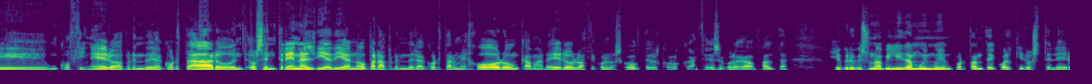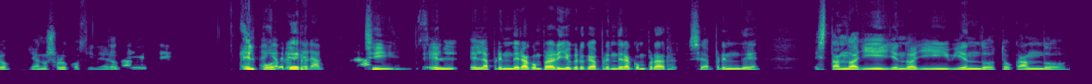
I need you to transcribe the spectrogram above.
que un cocinero aprende a cortar o, se entrena el día a día, ¿no? Para aprender a cortar mejor, o un camarero lo hace con los cócteles, con los cafés o con lo que haga falta. Yo creo que es una habilidad muy, muy importante de cualquier hostelero, ya no solo cocinero. Totalmente. El poder... Sí, El, el, aprender a comprar. Y yo creo que aprender a comprar se aprende estando allí, yendo allí, viendo, tocando,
